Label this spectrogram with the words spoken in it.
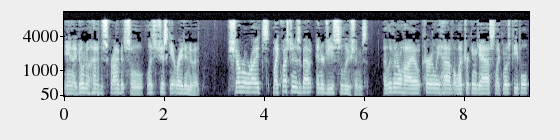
and I don't know how to describe it, so let's just get right into it. Cheryl writes, My question is about energy solutions. I live in Ohio, currently have electric and gas like most people,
